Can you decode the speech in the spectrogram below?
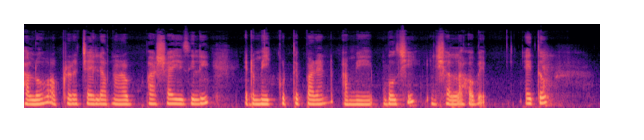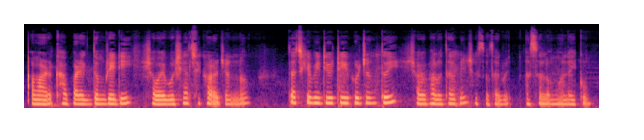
ভালো। আপনারা চাইলে আপনারা বাসায় ইজিলি এটা মেক করতে পারেন। আমি বলছি ইনশাল্লাহ হবে। এই তো আমার খাবার একদম রেডি সবাই বসে আছে খাওয়ার জন্য। তো আজকে ভিডিওটি এই পর্যন্তই। সবাই ভালো থাকবেন, সুস্থ থাকবেন। আসসালামু আলাইকুম।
